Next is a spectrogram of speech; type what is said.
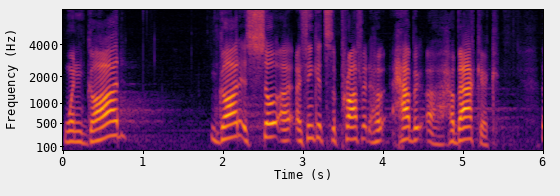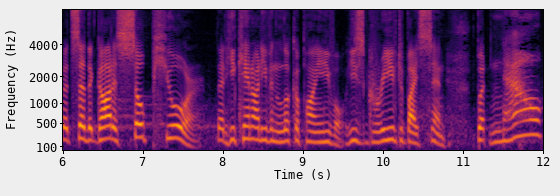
when God, God is so, I think it's the prophet uh, Habakkuk that said that God is so pure that he cannot even look upon evil. He's grieved by sin. But now,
